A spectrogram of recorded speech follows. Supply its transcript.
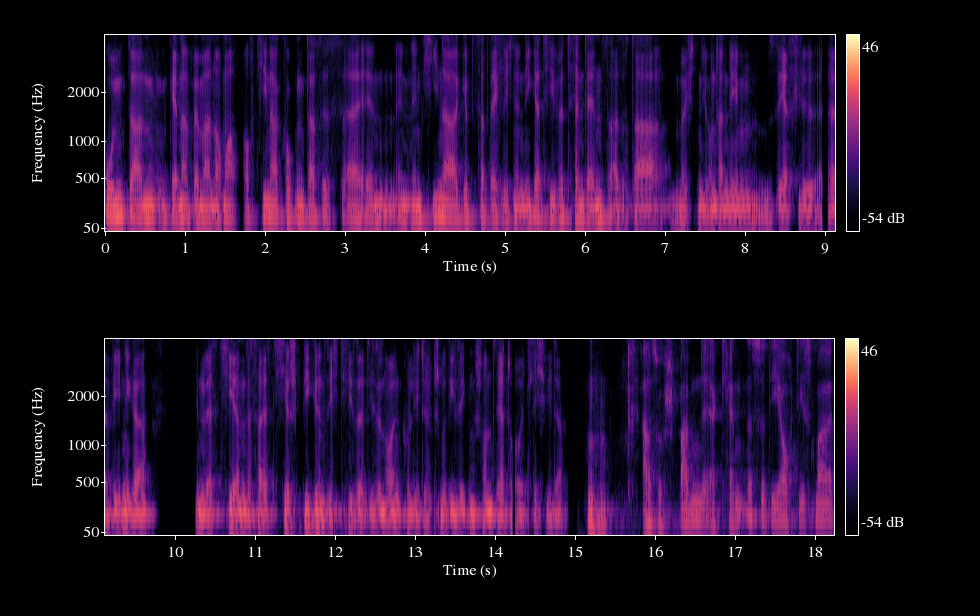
Und dann, wenn wir nochmal auf China gucken, das ist äh, in, in, in China gibt es tatsächlich eine negative Tendenz. Also da möchten die Unternehmen sehr viel äh, weniger investieren. Das heißt, hier spiegeln sich diese, diese neuen politischen Risiken schon sehr deutlich wieder. Mhm. Also spannende Erkenntnisse, die auch diesmal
